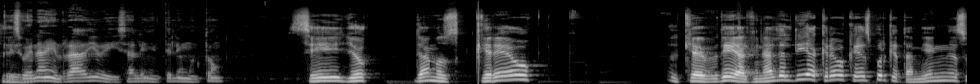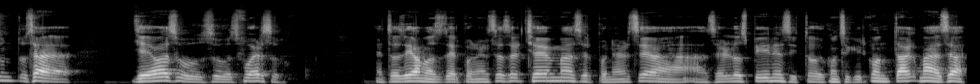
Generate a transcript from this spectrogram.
que suenan en radio y salen en tele un montón. Sí, yo, digamos, creo que al final del día creo que es porque también es un, o sea, lleva su, su esfuerzo. Entonces, digamos, del ponerse a hacer chemas, el ponerse a, a hacer los pines y todo, conseguir contacto, más, o sea,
